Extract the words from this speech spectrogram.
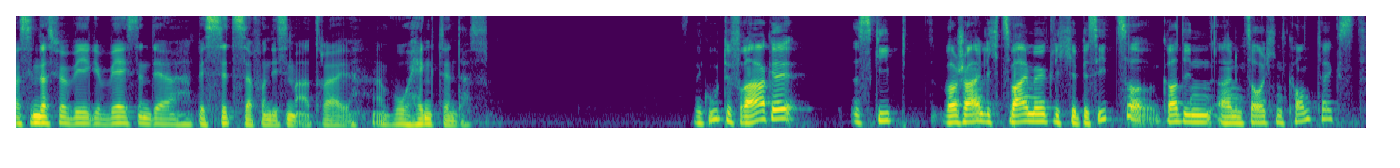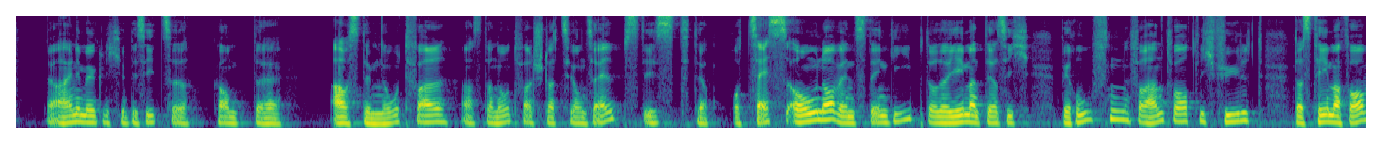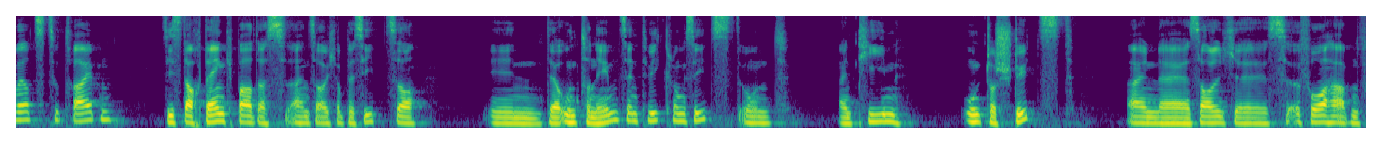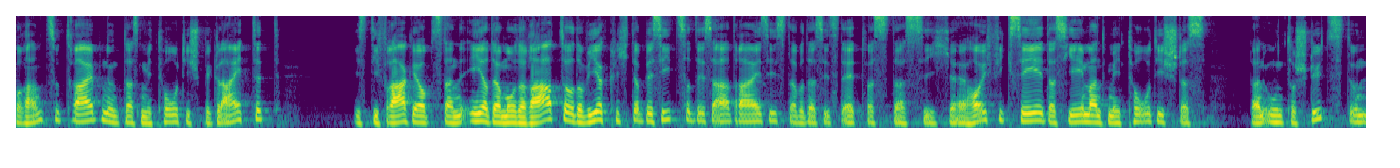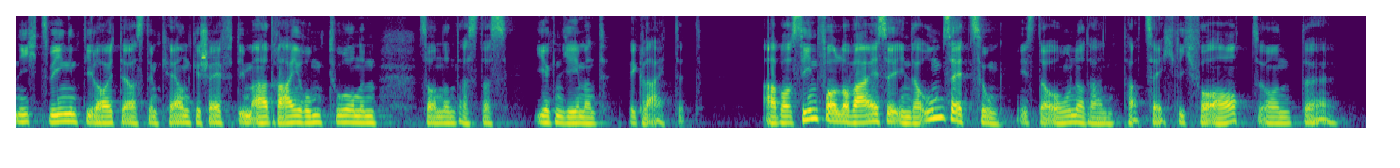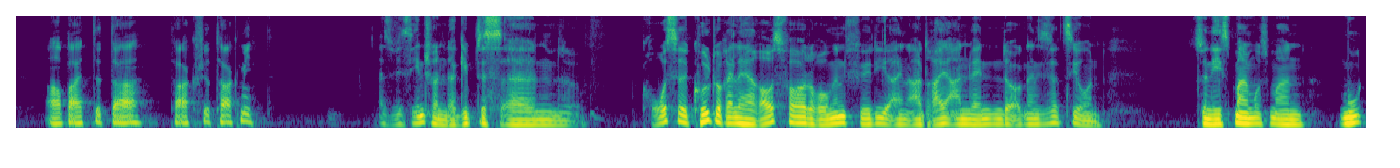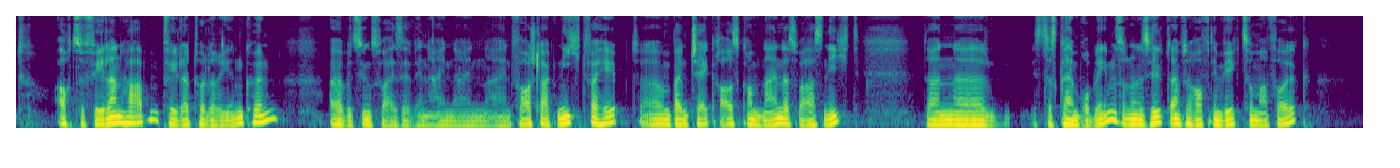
Was sind das für Wege? Wer ist denn der Besitzer von diesem A3? Wo hängt denn das? Das ist eine gute Frage. Es gibt wahrscheinlich zwei mögliche Besitzer, gerade in einem solchen Kontext. Der eine mögliche Besitzer kommt äh, aus dem Notfall, aus der Notfallstation selbst, ist der Prozessowner, wenn es den gibt, oder jemand, der sich berufen, verantwortlich fühlt, das Thema vorwärts zu treiben. Es ist auch denkbar, dass ein solcher Besitzer in der Unternehmensentwicklung sitzt und ein Team unterstützt, ein äh, solches Vorhaben voranzutreiben und das methodisch begleitet. Ist die Frage, ob es dann eher der Moderator oder wirklich der Besitzer des A3s ist, aber das ist etwas, das ich äh, häufig sehe, dass jemand methodisch das dann unterstützt und nicht zwingend die Leute aus dem Kerngeschäft im A3 rumturnen, sondern dass das irgendjemand begleitet. Aber sinnvollerweise in der Umsetzung ist der Owner dann tatsächlich vor Ort und äh, arbeitet da Tag für Tag mit. Also wir sehen schon, da gibt es äh, große kulturelle Herausforderungen für die ein A3 anwendende Organisation. Zunächst mal muss man Mut auch zu Fehlern haben, Fehler tolerieren können, äh, beziehungsweise wenn ein, ein, ein Vorschlag nicht verhebt, äh, beim Check rauskommt, nein, das war es nicht, dann äh, ist das kein Problem, sondern es hilft einfach auf dem Weg zum Erfolg.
